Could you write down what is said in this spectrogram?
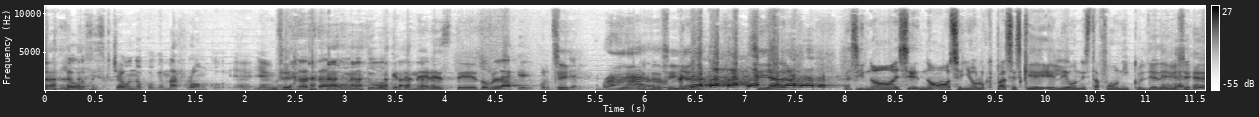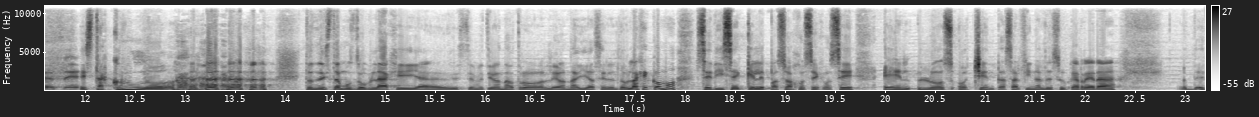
luego se escuchaba uno como que más ronco. Ya, ya me imagino hasta uno tuvo que tener este doblaje. Porque Sí. ya- Sí, ya, sí, ya. Así, no, ese, no, señor, lo que pasa es que el león está fónico el día de hoy. Sí. Está crudo. Entonces necesitamos doblaje y ya este, metieron a otro león ahí a hacer el doblaje. Como se dice que le pasó a José José en los ochentas, al final de su carrera. De-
